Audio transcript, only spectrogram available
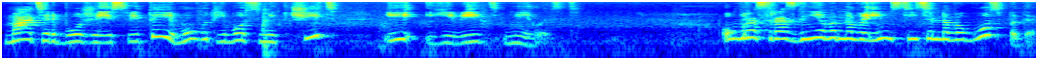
Матерь Божия и святые могут его смягчить и явить милость. Образ разгневанного и мстительного Господа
